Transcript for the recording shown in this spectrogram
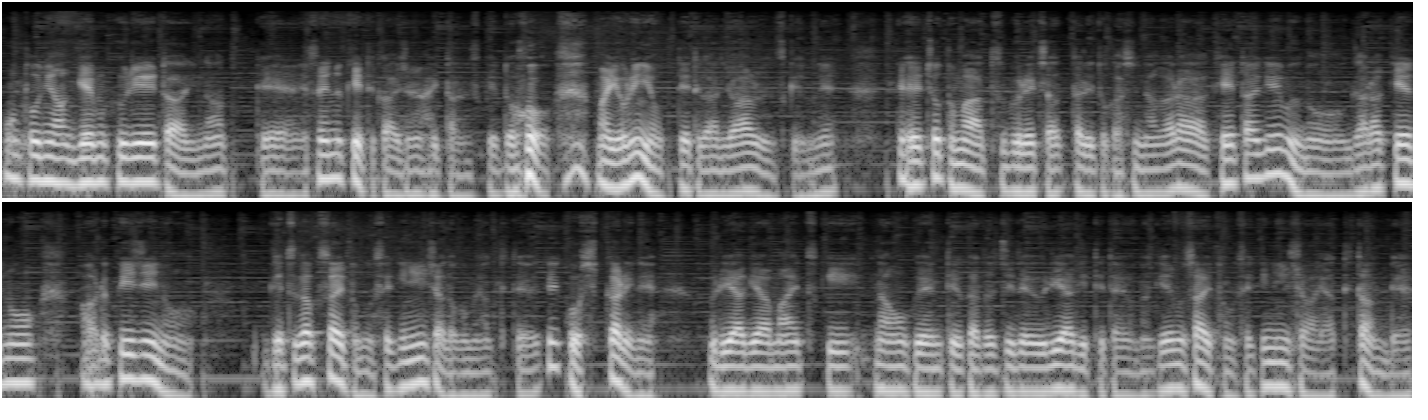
本当にゲームクリエイターになって、SNK って会社に入ったんですけど、まあ、よりによってって感じはあるんですけどね。で、ちょっとまあ、潰れちゃったりとかしながら、携帯ゲームのガラケーの RPG の月額サイトの責任者とかもやってて、結構しっかりね、売り上げは毎月何億円っていう形で売り上げてたようなゲームサイトの責任者はやってたんで、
